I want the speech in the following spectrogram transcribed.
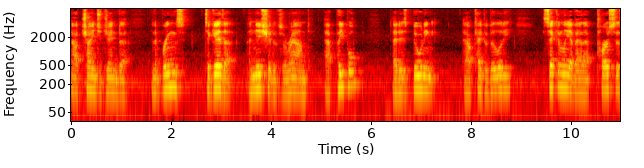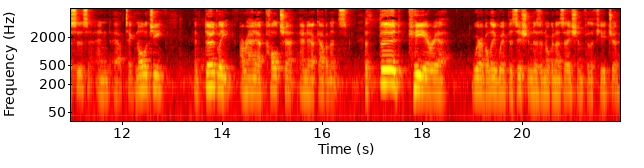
our change agenda and it brings together initiatives around our people, that is, building our capability. Secondly, about our processes and our technology. And thirdly, around our culture and our governance. The third key area where I believe we're positioned as an organisation for the future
